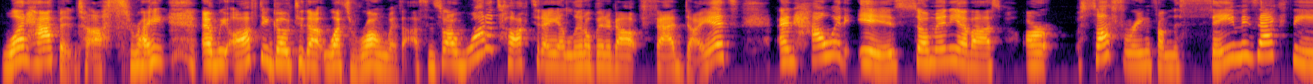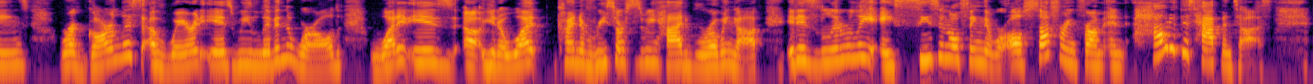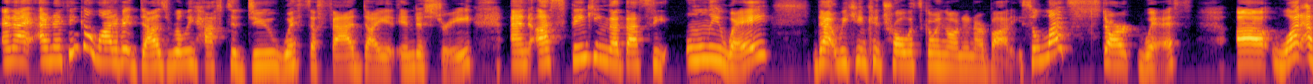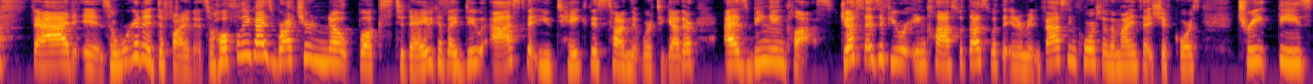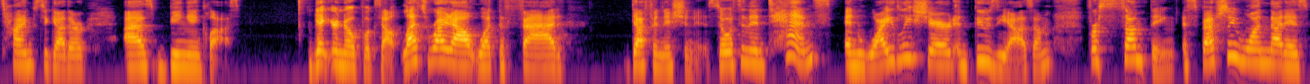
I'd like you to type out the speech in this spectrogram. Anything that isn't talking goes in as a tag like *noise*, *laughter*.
what happened to us, *laughs* right? And we often go to that what's wrong with us. And so I want to talk today a little bit about fad diets and how it is so many of us are suffering from the same exact things, regardless of where it is we live in the world, what it is, uh, you know, what kind of resources we had growing up. It is literally a seasonal thing that we're all suffering from. And how did this happen to us? And I and I think a lot of it does really have to do with the fad diet industry and us thinking that that's the only way that we can control what's going on in our body. So let's start with uh, what a fad is. So we're going to define it. So hopefully you guys brought your notebooks today because I do ask that you take this time that we're together as being in class, just as if you were in class with us with the intermittent fasting course or the mindset shift course. Treat these times together as being in class. Get your notebooks out. Let's write out what the fad definition is. So it's an intense and widely shared enthusiasm for something, especially one that is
